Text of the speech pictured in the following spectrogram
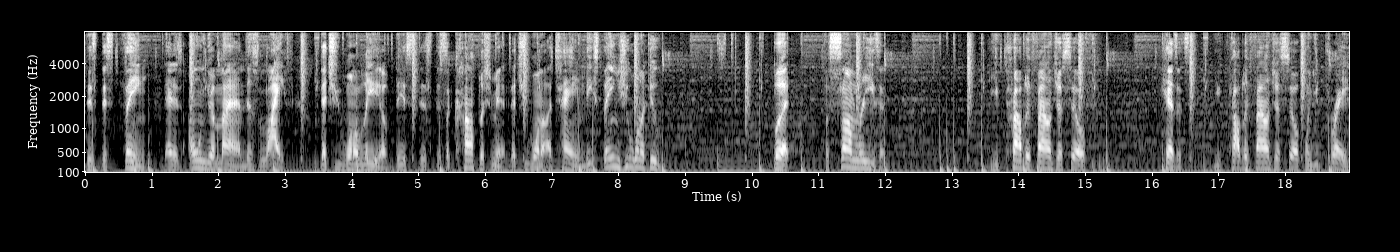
this this thing that is on your mind, this life that you want to live, this this this accomplishment that you want to attain, these things you want to do. But for some reason, you've probably found yourself hesitant. You've probably found yourself when you pray,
